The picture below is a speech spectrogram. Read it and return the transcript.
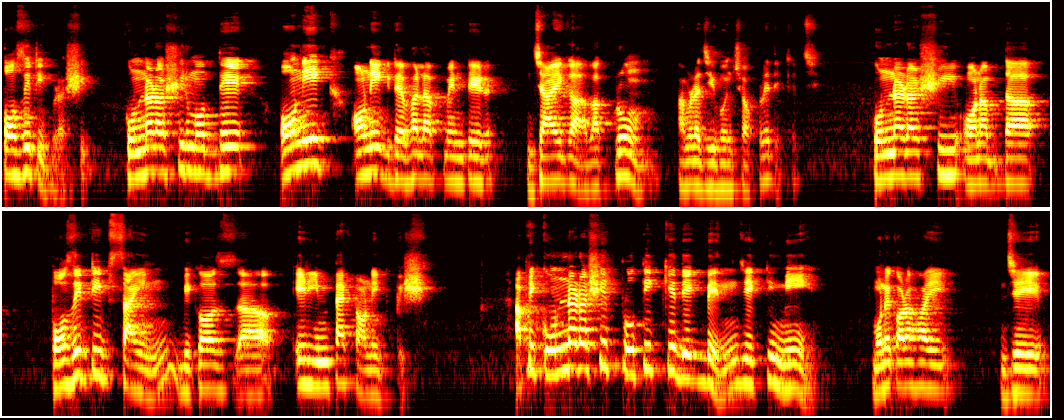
পজিটিভ রাশি। কন্যা রাশির মধ্যে অনেক অনেক ডেভেলপমেন্টের জায়গা বা ক্রম আমরা জীবনচক্রে দেখেছি। কন্যা রাশি one of the positive sign because এর ইম্প্যাক্ট অনেক বেশি। আপনি কন্যা রাশির প্রতীককে দেখবেন যে একটি মেয়ে, মনে করা হয় যে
